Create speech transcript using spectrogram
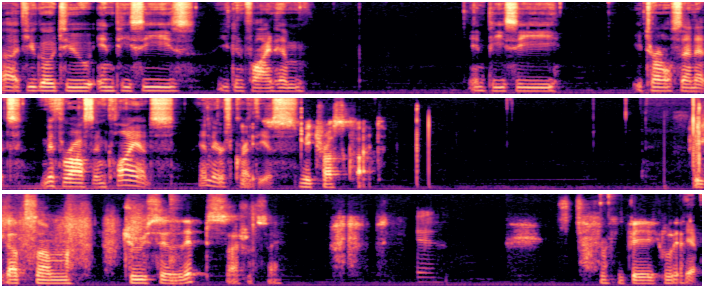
Uh, if you go to NPCs, you can find him. NPC, Eternal Senate, Mithras, and clients. And there's Crethius. Mithras client. He got some juicy lips, I should say. Yeah. Big lips. Yep.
